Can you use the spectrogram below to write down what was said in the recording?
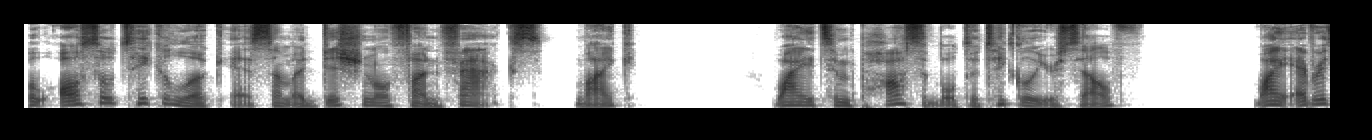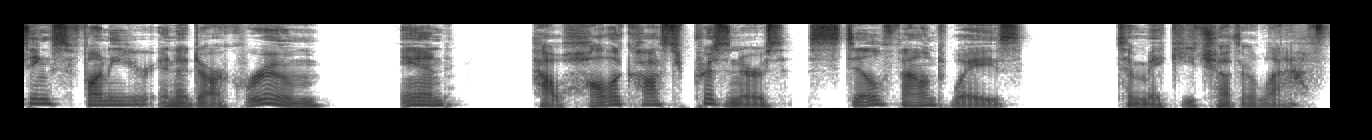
We'll also take a look at some additional fun facts, like why it's impossible to tickle yourself why everything's funnier in a dark room, and how Holocaust prisoners still found ways to make each other laugh.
